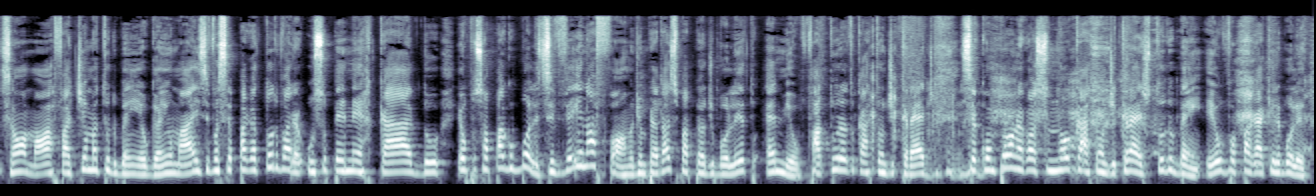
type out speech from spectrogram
são a maior fatia, mas tudo bem, eu ganho mais, e você paga todo vários. O supermercado, eu só pago o boleto. Se veio na forma de um pedaço de papel de boleto, é meu. Fatura do cartão de crédito. você comprou um negócio no cartão de crédito, tudo bem, eu vou pagar aquele boleto.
